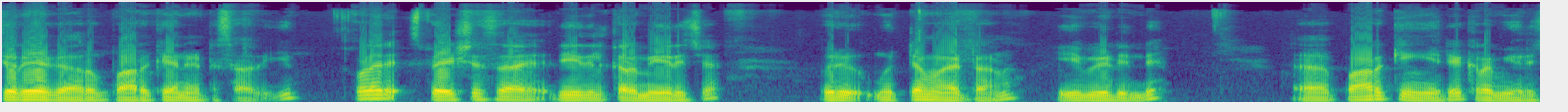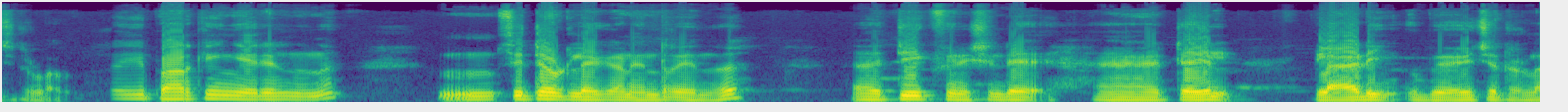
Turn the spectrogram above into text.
ചെറിയ കാറും പാർക്ക് ചെയ്യാനായിട്ട് സാധിക്കും. വളരെ സ്പേഷ്യസ് ആയ രീതിയിൽ ക്രമീകരിച്ച ഒരു മുറ്റമായിട്ടാണ് ഈ വീടിന്റെ പാർക്കിംഗ് ഏരിയ ക്രമീകരിച്ചിട്ടുള്ളത്. ഈ പാർക്കിംഗ് ഏരിയയിൽ നിന്ന് സിറ്റ് ഔട്ടിലേക്കാണ് എന്റർ ചെയ്യുന്നത്. ടീക്ക് ഫിനിഷിന്റെ ടൈൽ ഗ്ലാഡിങ് ഉപയോഗിച്ചിട്ടുള്ള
